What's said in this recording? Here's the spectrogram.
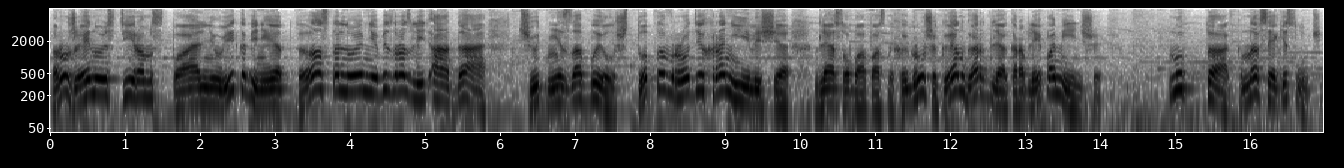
оружейную с тиром, спальню и кабинет. Остальное мне безразлично. А, да, чуть не забыл. Что-то вроде хранилища для особо опасных игрушек и ангар для кораблей поменьше. Ну так, на всякий случай.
